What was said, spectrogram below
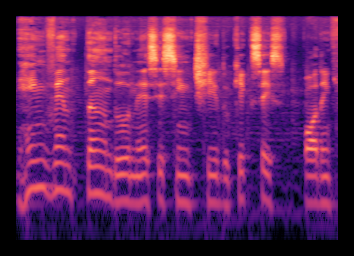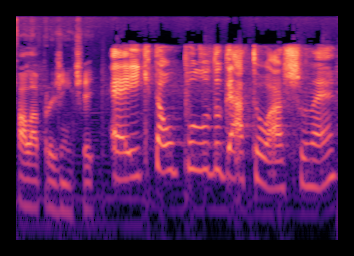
reinventando nesse sentido? O que, que vocês podem falar pra gente aí? É aí que tá o pulo do gato, eu acho, né?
